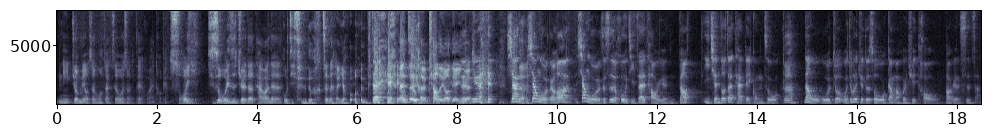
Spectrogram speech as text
你就没有生活在这，为什么你可以回来投票？所以，其实我一直觉得台湾的户籍制度真的很有问题。对，但这可能跳的有点远，因为像像我的话，像我就是户籍在桃园，然后。以前都在台北工作，对啊，那我我就我就会觉得说，我干嘛回去投桃园市长？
